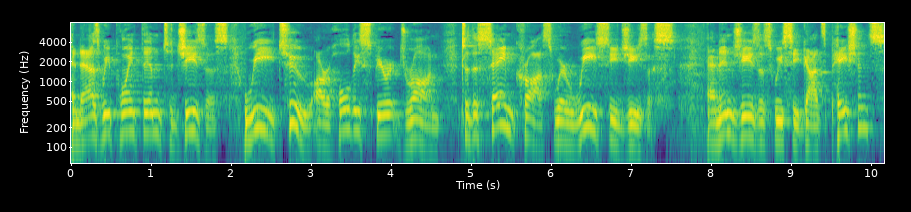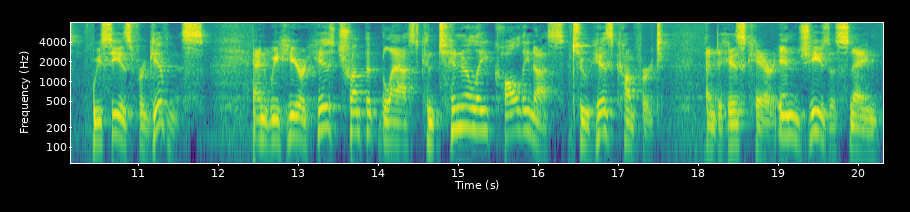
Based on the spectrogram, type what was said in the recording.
And as we point them to Jesus, we too are Holy Spirit drawn to the same cross where we see Jesus. And in Jesus, we see God's patience, we see his forgiveness, and we hear his trumpet blast continually calling us to his comfort and to his care. In Jesus' name,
